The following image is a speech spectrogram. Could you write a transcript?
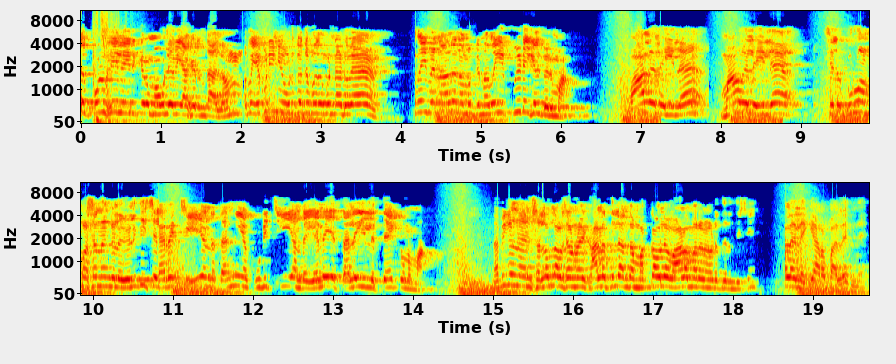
எந்த கொள்கையில இருக்கிற மௌலவியாக இருந்தாலும் அப்ப எப்படி நீ ஒடுக்கத்தை புதம் கொண்டாடுவ? இறைவனால நமக்கு நிறைய பீடைகள் பெறுமா? வாழலையில மாவலையில சில குருவம் வசனங்களை எழுதி சில அரைச்சி அந்த தண்ணியை குடிச்சு அந்த இலைய தலையில தேய்க்கணுமா? நபிகள் நான் செல்லல்லா காலத்துல அந்த மக்காவில் வாழை மரம் எடுத்து இருந்துச்சு? வாழலைக்கு அரபால இருந்தேன்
